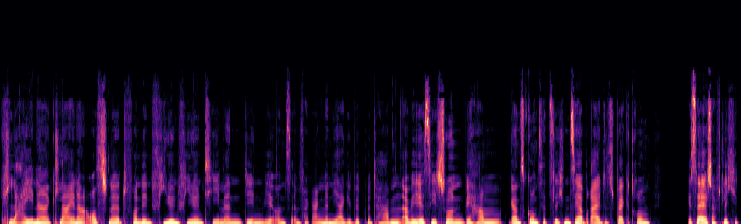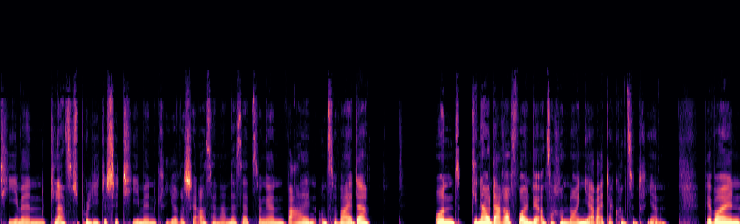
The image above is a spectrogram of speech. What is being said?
kleiner, kleiner Ausschnitt von den vielen, vielen Themen, denen wir uns im vergangenen Jahr gewidmet haben. Aber ihr seht schon, wir haben ganz grundsätzlich ein sehr breites Spektrum. Gesellschaftliche Themen, klassisch politische Themen, kriegerische Auseinandersetzungen, Wahlen und so weiter. Und genau darauf wollen wir uns auch im neuen Jahr weiter konzentrieren. Wir wollen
